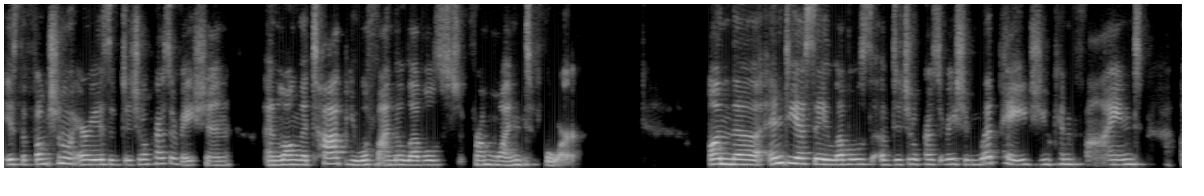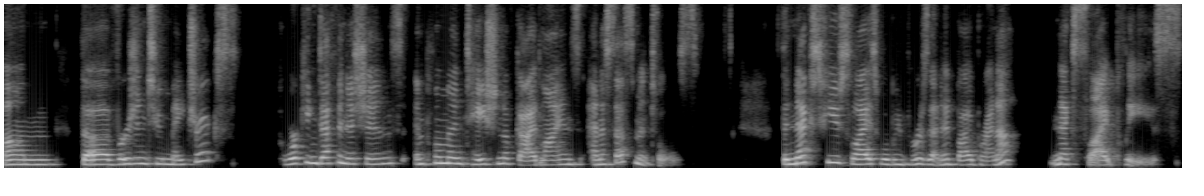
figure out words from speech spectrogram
is the functional areas of digital preservation, and along the top, you will find the levels from one to four. On the NDSA levels of digital preservation webpage, you can find um, the version two matrix, working definitions, implementation of guidelines, and assessment tools. The next few slides will be presented by Brenna. Next slide, please.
